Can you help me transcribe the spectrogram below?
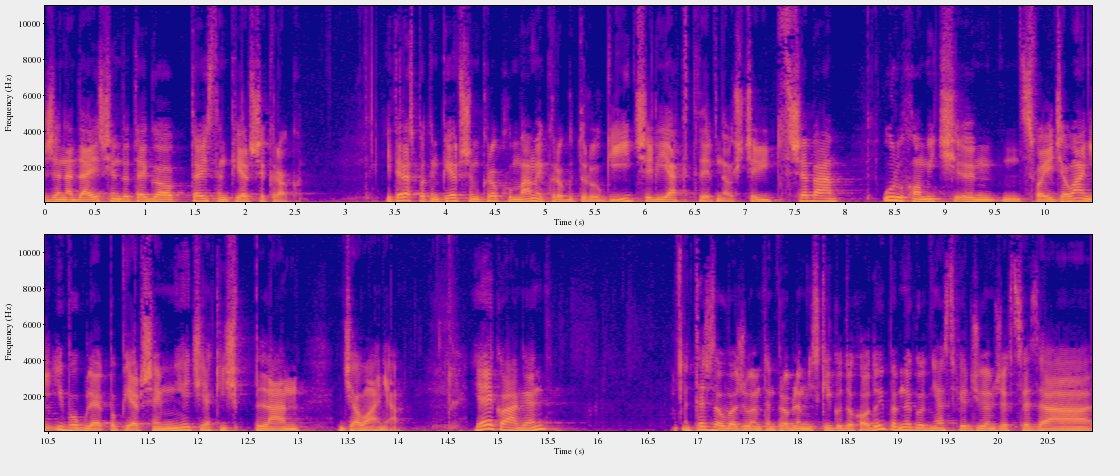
że nadajesz się do tego, to jest ten pierwszy krok. I teraz po tym pierwszym kroku mamy krok drugi, czyli aktywność, czyli trzeba uruchomić swoje działanie i w ogóle po pierwsze mieć jakiś plan działania. Ja jako agent też zauważyłem ten problem niskiego dochodu i pewnego dnia stwierdziłem, że chcę za,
